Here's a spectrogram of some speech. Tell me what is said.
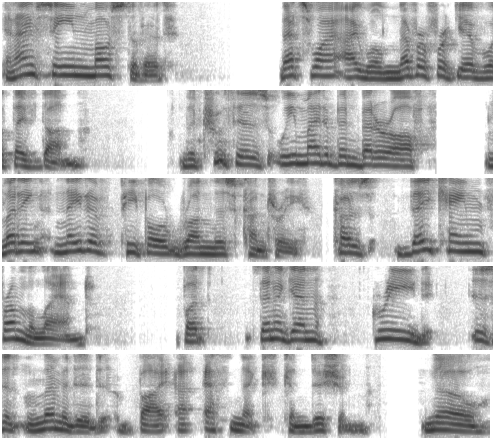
And I've seen most of it. That's why I will never forgive what they've done. The truth is, we might have been better off letting native people run this country because they came from the land. But then again, greed isn't limited by an ethnic condition. No,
